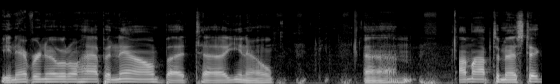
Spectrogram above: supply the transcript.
you never know what'll happen now, but uh, you know, um, I'm optimistic.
